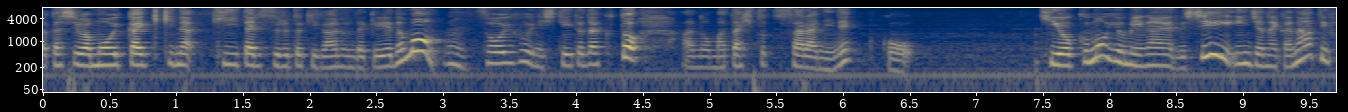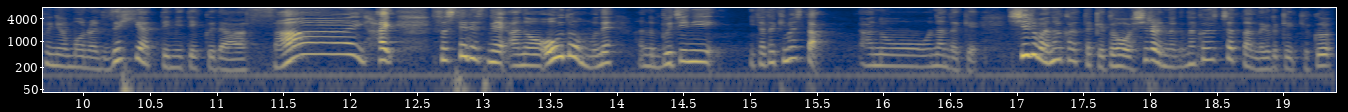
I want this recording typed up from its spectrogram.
私はもう一回聞きな、聞いたりする時があるんだけれども、うん、そういう風にしていただくと、あの、また一つさらにね、こう、記憶も蘇るし、いいんじゃないかなというふうに思うので、ぜひやってみてください。はい。そしてですね、あの、おうどんもね、あの、無事にいただきました。あの、なんだっけ汁はなかったけど汁はなくなっちゃったんだけど結局。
